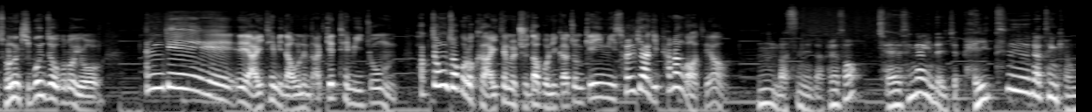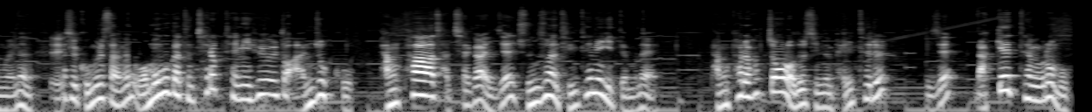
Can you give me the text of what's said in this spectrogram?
저는 기본적으로 요 한 개의 아이템이 나오는 낱개템이 좀 확정적으로 그 아이템을 주다 보니까 좀 게임이 설계하기 편한 것 같아요. 음 맞습니다. 그래서 제 생각인데 이제 벨트 같은 경우에는 네. 사실 고물상은 워모그 같은 체력템이 효율도 안 좋고 방파 자체가 이제 준수한 딜템이기 때문에 방파를 확정으로 얻을 수 있는 벨트를 이제 낱개템으로 뭐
